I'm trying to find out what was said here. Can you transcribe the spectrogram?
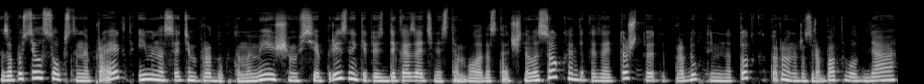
запустил собственный проект именно с этим продуктом, имеющим все признаки, то есть доказательность там была достаточно высокая, доказать то, что этот продукт именно тот, который он разрабатывал для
